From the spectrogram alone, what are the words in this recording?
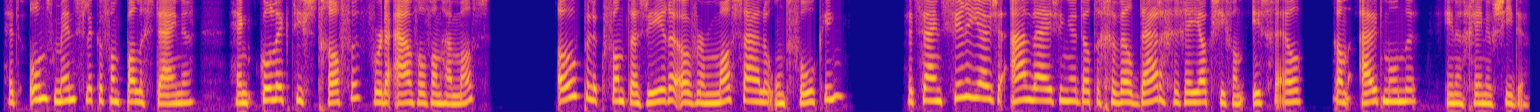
Het ontmenselijken van Palestijnen, hen collectief straffen voor de aanval van Hamas, openlijk fantaseren over massale ontvolking. Het zijn serieuze aanwijzingen dat de gewelddadige reactie van Israël kan uitmonden in een genocide.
